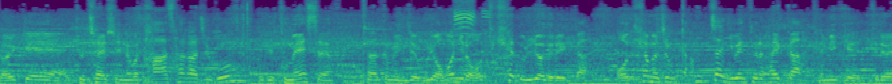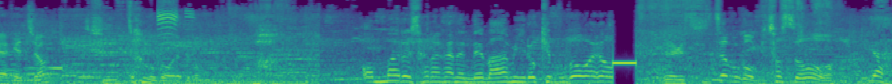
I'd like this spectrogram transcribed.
10개 교체할 수 있는 거 다 사가지고 이렇게 구매했어요. 자, 그러면 이제 우리 어머니를 어떻게 놀려드릴까? 어떻게 하면 좀 깜짝 이벤트를 할까? 재밌게 드려야겠죠? 진짜 무거워요, 이거. 엄마를 사랑하는 내 마음이 이렇게 무거워요. 야, 이거 진짜 무거워. 미쳤어. 야.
